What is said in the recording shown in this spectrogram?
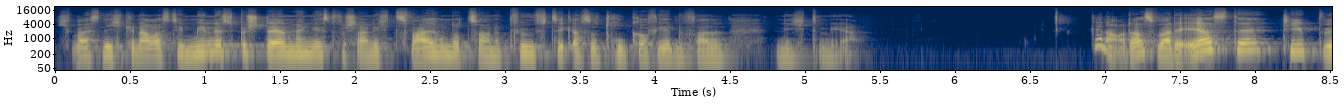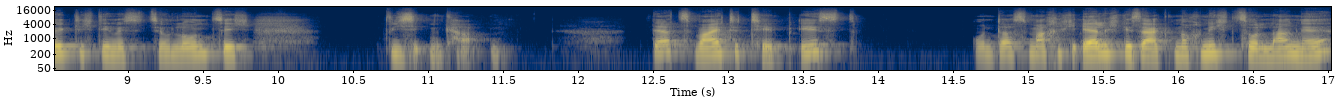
ich weiß nicht genau, was die Mindestbestellmenge ist, wahrscheinlich 200, 250, also Druck auf jeden Fall nicht mehr. Genau, das war der erste Tipp, wirklich die Investition lohnt sich, Visitenkarten. Der zweite Tipp ist, und das mache ich ehrlich gesagt noch nicht so lange.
